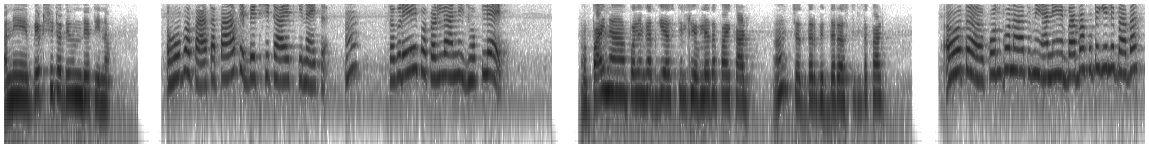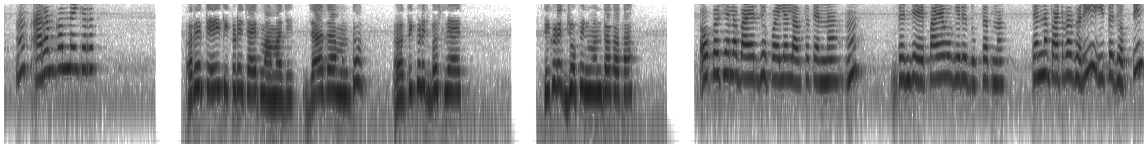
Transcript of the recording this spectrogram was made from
आणि बेडशीट देऊन दे तिनं. हो बाबा आता पाहते बेडशीट आहेत की नाही तर हं? सगळे पकडले आणि झोपले आहेत. पाय ना पलंगात गे असतील ठेवले तर पाय काढ. हा? चद्दर बिद्दर असतील तर काढ. अहो तर कोण कोण आहात तुम्ही? आणि बाबा कुठे गेले बाबा? हं? आराम कोण नाही करत? अरे ते तिकडेच आहेत मामाजी. जा जा म्हणतो. तिकडेच बसले आहेत. तिकडेच झोपीन म्हणतात आता. अहो कशाला बाहेर झोपायला लावता त्यांना हं? त्यांचे पाय वगैरे दुखतात ना. त्यांना पाठवा घरी इथं झोपतील.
